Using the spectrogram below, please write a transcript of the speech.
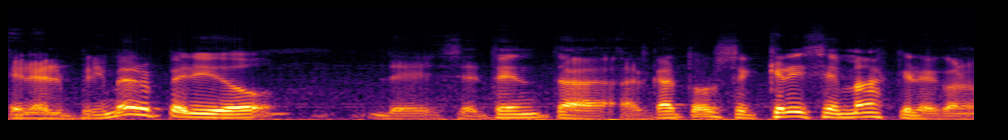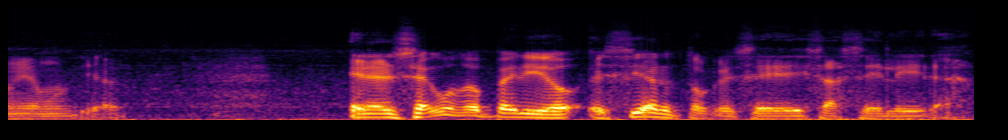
en el primer periodo, de 70 al 14, crece más que la economía mundial. En el segundo periodo es cierto que se desacelera,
